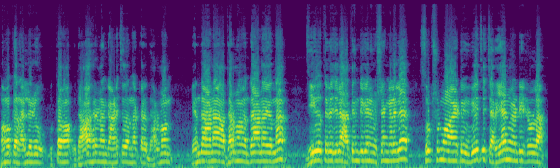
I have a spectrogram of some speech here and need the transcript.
നമുക്ക് നല്ലൊരു ഉത്തമ ഉദാഹരണം കാണിച്ചു തന്നിട്ട് ധർമ്മം എന്താണ് അധർമ്മം എന്താണ് എന്ന് ജീവിതത്തിലെ ചില ആത്യന്തിക നിമിഷങ്ങളിൽ സൂക്ഷ്മമായിട്ട് വിവേചിച്ചറിയാൻ വേണ്ടിയിട്ടുള്ള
